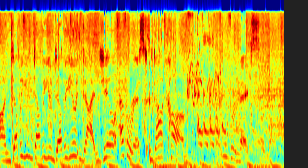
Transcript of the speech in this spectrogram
On www.gileverest.com. Evermix.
